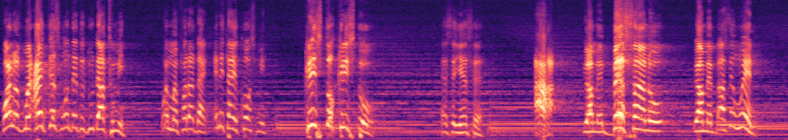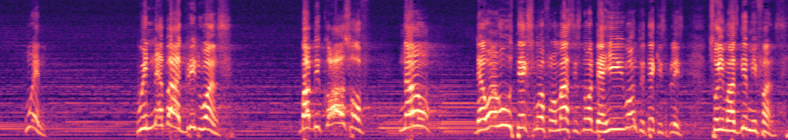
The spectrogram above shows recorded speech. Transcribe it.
One of my uncles wanted to do that to me when my father died. Anytime he calls me, Christo, Christo. I say, Yes, sir. Ah, you are my best son. Oh, you are my best. I said, When? When? We never agreed once. But because of now, the one who takes more from us is not there. He wants to take his place. So he must give me funds.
